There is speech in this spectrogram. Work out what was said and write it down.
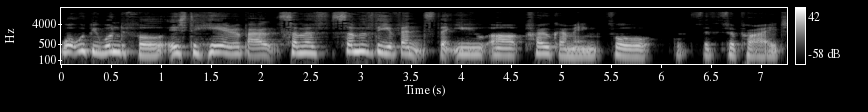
What would be wonderful is to hear about some of some of the events that you are programming for for, for Pride.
